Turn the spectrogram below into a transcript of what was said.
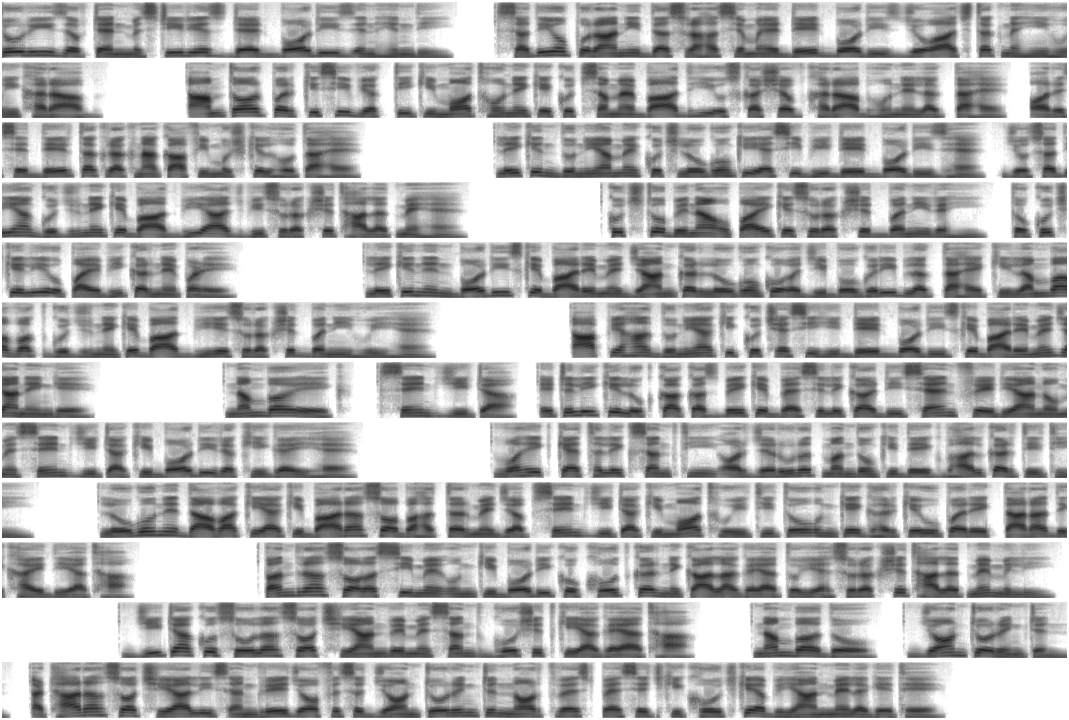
Stories of ten mysterious dead bodies in Hindi सदियों पुरानी दस रहस्यमय डेड बॉडीज जो आज तक नहीं हुई खराब। आमतौर पर किसी व्यक्ति की मौत होने के कुछ समय बाद ही उसका शव खराब होने लगता है, और इसे देर तक रखना काफ़ी मुश्किल होता है। लेकिन दुनिया में कुछ लोगों की ऐसी भी डेड बॉडीज हैं, जो सदियाँ गुजरने के बाद भी आज भी सुरक्षित हालत में हैं। कुछ तो बिना उपाय के सुरक्षित बनी रही तो कुछ के लिए उपाय भी करने पड़े। लेकिन इन बॉडीज के बारे में जानकर लोगों को अजीबोगरीब लगता है कि लंबा वक्त गुजरने के बाद भी ये सुरक्षित बनी हुई हैं। आप यहाँ दुनिया की कुछ ऐसी ही डेड बॉडीज के बारे में जानेंगे। नंबर एक सेंट जीटा इटली के लुक्का कस्बे के बेसिलिका डी सैन फ्रेडियानो में सेंट जीटा की बॉडी रखी गई है। वह एक कैथोलिक संत थी और जरूरतमंदों की देखभाल करती थी। लोगों ने दावा किया कि बारह में जब सेंट जीटा की मौत हुई थी तो उनके घर के ऊपर एक तारा दिखाई दिया था। 1580 में उनकी बॉडी को खोदकर निकाला गया तो यह सुरक्षित हालत में मिली। जीटा को सोलह सौ छियानवे में संत घोषित किया गया था। नंबर दो, जॉन टोरिंगटन 1846 अंग्रेज़ officer John Torrington North West Passage की खोज के अभियान में लगे थे।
